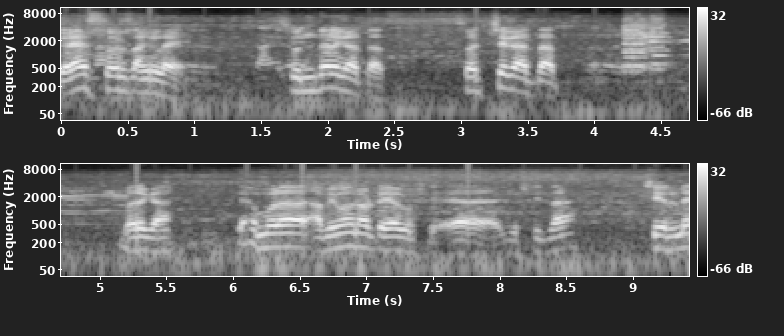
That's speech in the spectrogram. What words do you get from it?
गळ्यात स्वर चांगला आहे. सुंदर गातात. स्वच्छ गातात. बरं का? त्यामुळं अभिमान वाटतो या गोष्टी या गोष्टीचा. चिरणे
